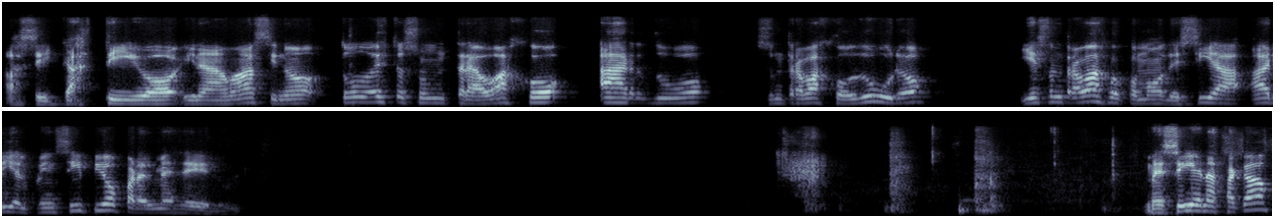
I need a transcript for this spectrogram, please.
así castigo y nada más, sino todo esto es un trabajo arduo, es un trabajo duro y es un trabajo, como decía Ari al principio, para el mes de Elul. ¿Me siguen hasta acá?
